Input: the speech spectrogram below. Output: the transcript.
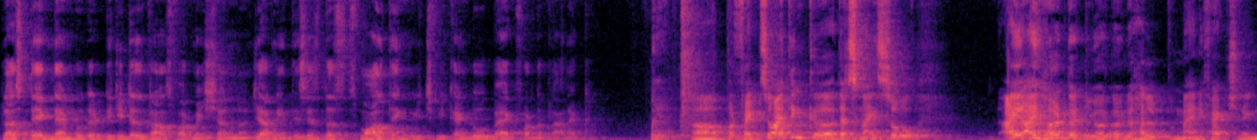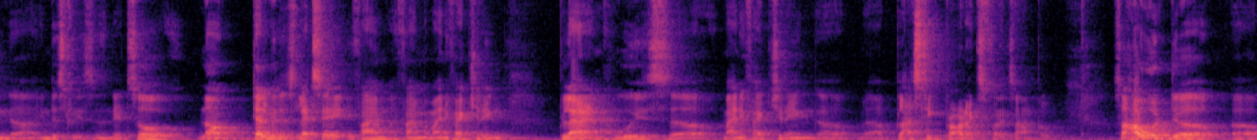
plus take them to the digital transformation journey this is the small thing which we can do back for the planet Okay, uh, perfect. So I think uh, that's nice. So I, I heard that you are going to help manufacturing uh, industries, isn't it? So now tell me this. Let's say if I'm if I'm a manufacturing plant who is uh, manufacturing uh, uh, plastic products, for example. So how would uh, uh,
